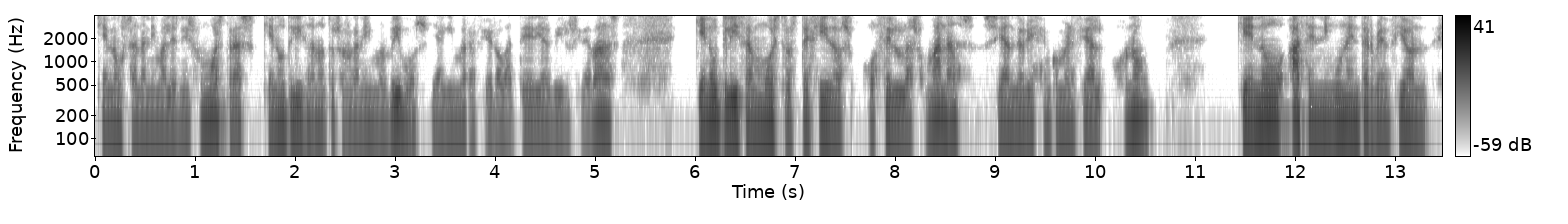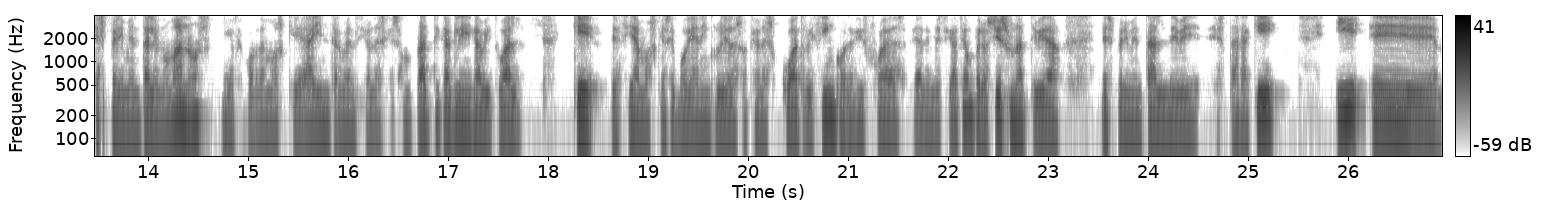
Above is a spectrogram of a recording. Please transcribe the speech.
que no usan animales ni sus muestras, que no utilizan otros organismos vivos, y aquí me refiero a bacterias, virus y demás, que no utilizan muestros, tejidos o células humanas, sean de origen comercial o no, que no hacen ninguna intervención experimental en humanos, y recordemos que hay intervenciones que son práctica clínica habitual que decíamos que se podían incluir las opciones 4 y 5, es decir, fuera de las actividades de investigación, pero si es una actividad experimental debe estar aquí, y eh,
